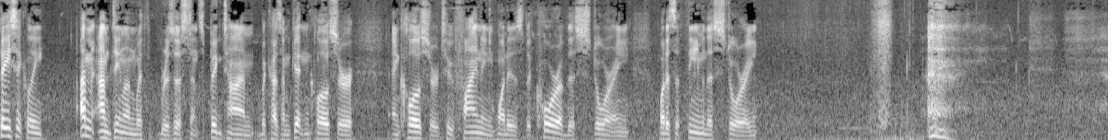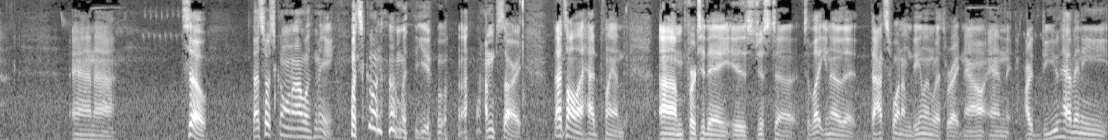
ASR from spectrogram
Basically, I'm, I'm dealing with resistance big time because I'm getting closer and closer to finding what is the core of this story, what is the theme of this story. and uh, so that's what's going on with me. What's going on with you? I'm sorry. That's all I had planned um, for today. Is just to, to, let you know that that's what I'm dealing with right now. And are, do you have any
